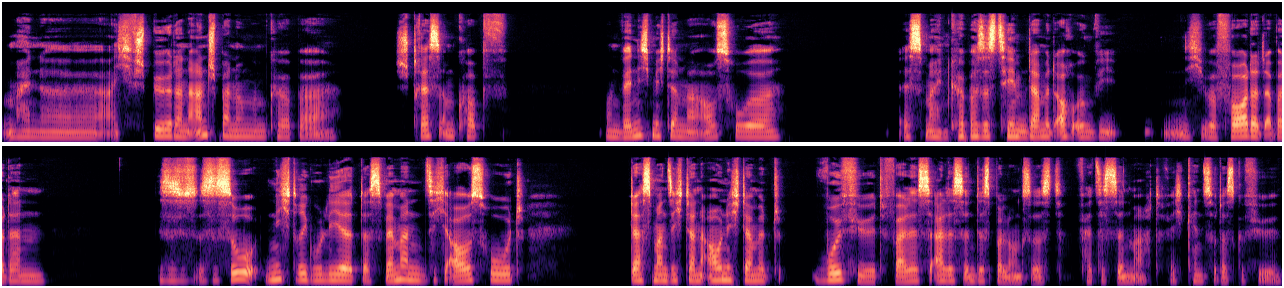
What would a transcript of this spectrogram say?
meine, ich spüre dann Anspannung im Körper, Stress im Kopf. Und wenn ich mich dann mal ausruhe, ist mein Körpersystem damit auch irgendwie nicht überfordert, aber dann es ist, es ist so nicht reguliert, dass wenn man sich ausruht, dass man sich dann auch nicht damit wohlfühlt, weil es alles in Disbalance ist, falls es Sinn macht. Vielleicht kennst du das Gefühl.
